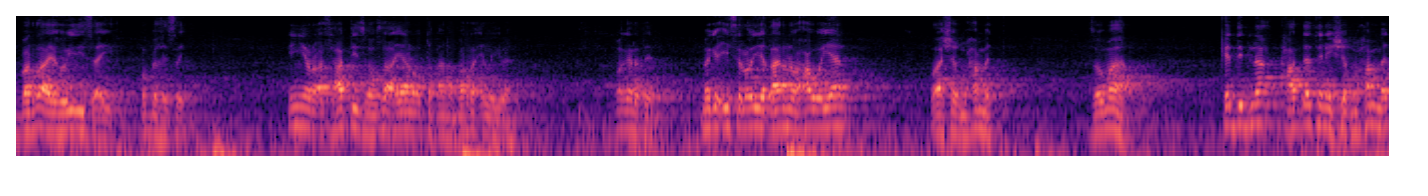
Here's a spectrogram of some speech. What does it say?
bara ay hooyadiisa ay u bixisay. In yaroo asxaabtiisa hoose ayaana u taqaana bara in la yidhahdo ma garateen magaciisa loo yaqaanana waxaa weeyaan waa sheekh moxamed soo kadibna xadaanii sheekh moxamed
